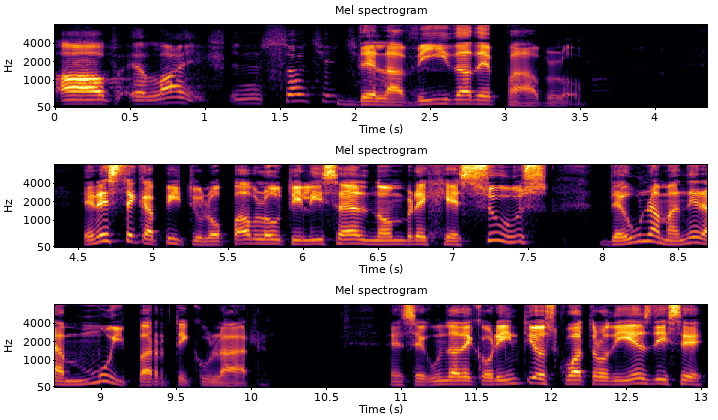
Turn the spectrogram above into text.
of a life in such a de la vida de Pablo. En este capítulo, Pablo utiliza el nombre Jesús de una manera muy particular. En 2 de Corintios 4:10 dice,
